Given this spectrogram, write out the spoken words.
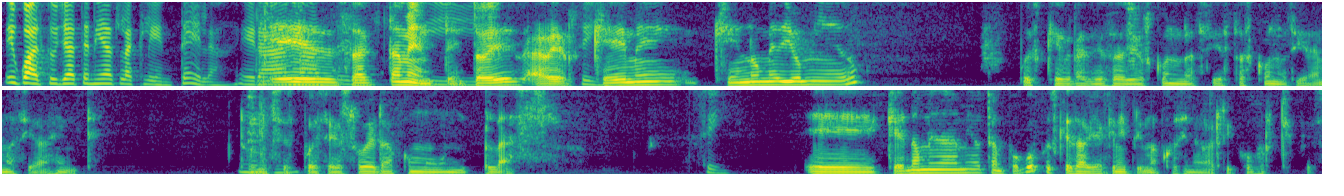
Igual tú ya tenías la clientela. Era Exactamente. Entonces, a ver, ¿qué, me, ¿qué no me dio miedo? Pues que gracias a Dios con las fiestas conocía demasiada gente. Entonces, pues eso era como un plus. Sí. Eh, que no me da miedo tampoco, pues que sabía que mi prima cocinaba rico porque pues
